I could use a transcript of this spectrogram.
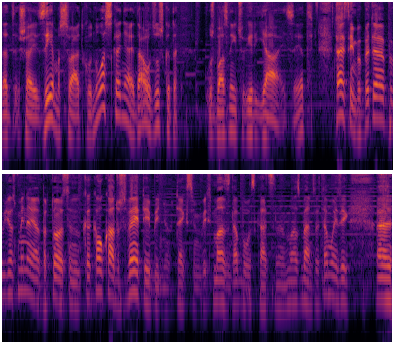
Tad šai Ziemassvētku noskaņai daudz uzskata, ka uz baznīcu ir jāaiziet. Taisnība, bet eh, jūs minējāt par to, ka kaut kādu svētībiņu, teiksim, vismaz dabūs kāds eh, mazbērns vai tam līdzīgi. Eh,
